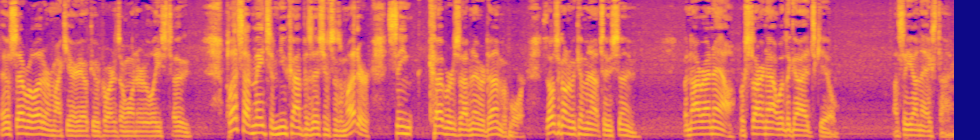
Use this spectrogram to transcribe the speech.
There were several other of my karaoke recordings I wanted to release too. Plus, I've made some new compositions and some other sync covers I've never done before. Those are going to be coming out too soon. But not right now. We're starting out with The Gods Kill. I'll see y'all next time.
